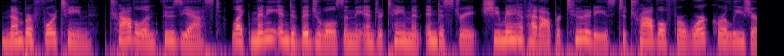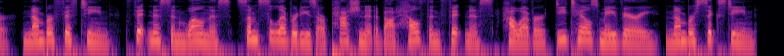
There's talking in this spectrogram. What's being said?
Number 14. Travel enthusiast. Like many individuals in the entertainment industry, she may have had opportunities to travel for work or leisure. Number 15 fitness and wellness. Some celebrities are passionate about health and fitness, however, details may vary. Number 16.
